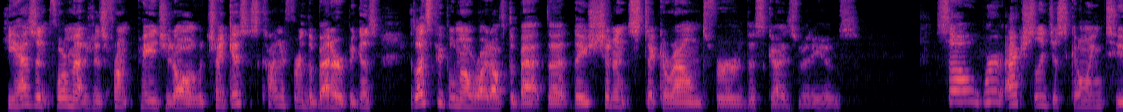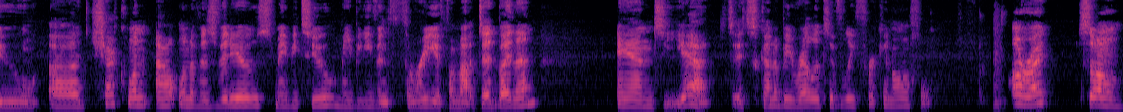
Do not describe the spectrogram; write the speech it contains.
he hasn't formatted his front page at all, which I guess is kind of for the better because it lets people know right off the bat that they shouldn't stick around for this guy's videos. So we're actually just going to uh, check one out one of his videos, maybe two, maybe even three if I'm not dead by then. And yeah, it's gonna be relatively freaking awful. Alright, so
